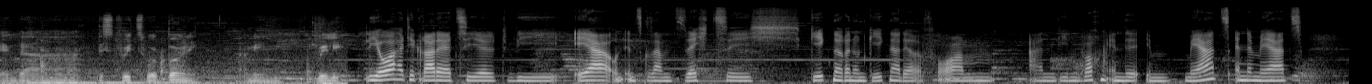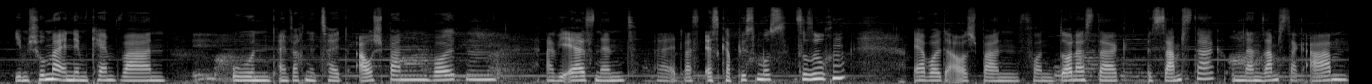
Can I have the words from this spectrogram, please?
and uh, the streets were burning. I mean, really. Lior hat hier gerade erzählt, wie er und insgesamt 60 Gegnerinnen und Gegner der Reform an dem Wochenende im März, Ende März, eben schon mal in dem Camp waren und einfach eine Zeit ausspannen wollten, äh, wie er es nennt, äh, etwas Eskapismus zu suchen. Er wollte ausspannen von Donnerstag bis Samstag, um dann Samstagabend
